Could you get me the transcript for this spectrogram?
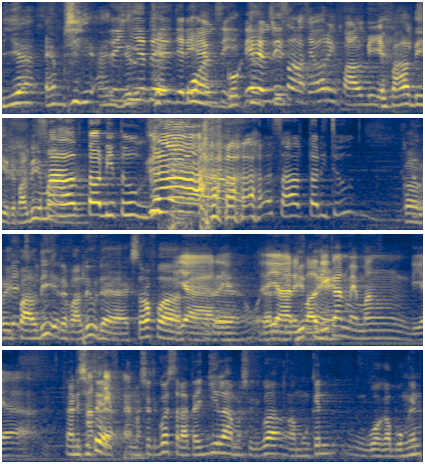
dia MC anjir. iya deh jadi wah, MC gokil, dia MC sama siapa? Rivaldi ya? Rivaldi, Rivaldi emang. salto di tuga salto di tuga Kalau Rivaldi, Rivaldi udah extrovert. Iya, udah- iya ada Rivaldi kan memang dia Nah di situ ya, kan. maksud gue strategi lah, maksud gue nggak mungkin gue gabungin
